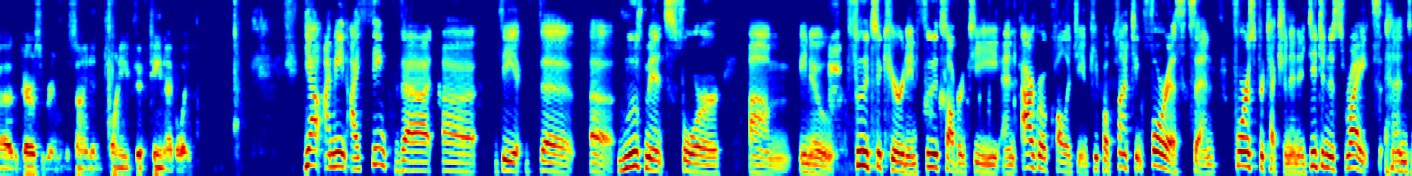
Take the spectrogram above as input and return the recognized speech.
uh, the Paris Agreement was signed in 2015, I believe. Yeah, I mean, I think that uh, the the uh, movements for um, you know food security and food sovereignty and agroecology and people planting forests and forest protection and indigenous rights and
